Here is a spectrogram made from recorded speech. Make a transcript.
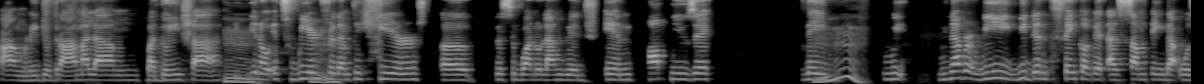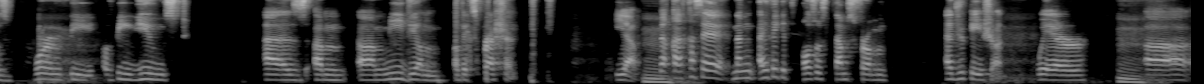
pang radio drama lang, baduy siya. Mm. You know, it's weird for Mm. them to hear uh, the Cebuano language in pop music. They Mm. we we never we we didn't think of it as something that was worthy of being used as um, a medium of expression. Yeah, Mm. Kasi I think it also stems from education where Mm. uh,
